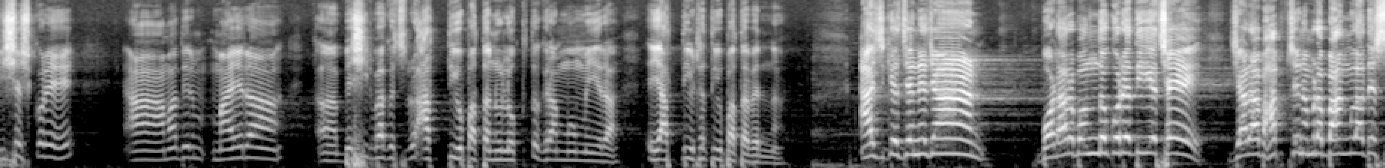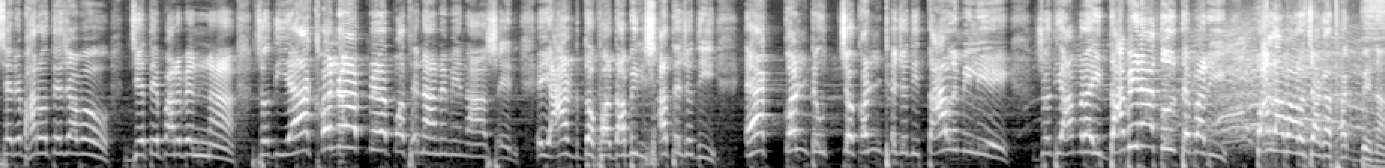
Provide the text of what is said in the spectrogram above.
বিশেষ করে আমাদের মায়েরা বেশিরভাগ হচ্ছে আত্মীয় পাতানো লোক তো গ্রাম্য মেয়েরা, এই আত্মীয় টাত্মীয় পাতাবেন না। আজকে জেনে যান, বর্ডার বন্ধ করে দিয়েছে যারা ভাবছেন আমরা বাংলাদেশ ছেড়ে ভারতে যাব, যেতে পারবেন না। যদি এখনও আপনারা পথে না নেমে না আসেন, এই আট দফা দাবির সাথে যদি, এক কণ্ঠে, উচ্চ কণ্ঠে যদি তাল মিলিয়ে যদি আমরা এই দাবি না তুলতে পারি, পালাবার জায়গা থাকবে না।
